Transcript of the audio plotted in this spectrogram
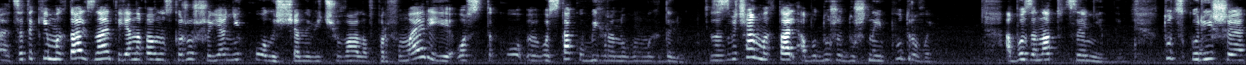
Е, Це такий мигдаль, знаєте, я напевно скажу, що я ніколи ще не відчувала в парфумерії ось таку, ось так обіграного мигдалю. Зазвичай мигдаль або дуже душний пудровий, або занадто цианідний. Тут скоріше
